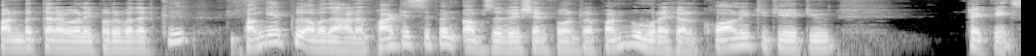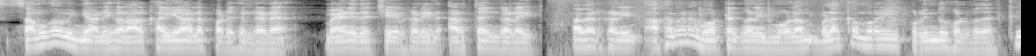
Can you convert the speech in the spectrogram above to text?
பண்பு தரவுகளை பெறுவதற்கு பங்கேற்பு அவதானம் பார்ட்டிசிபென்ட் அப்சர்வேஷன் போன்ற பண்பு முறைகள் குவாலிட்டேட்டிவ் டெக்னிக்ஸ் சமூக விஞ்ஞானிகளால் கையாளப்படுகின்றன. மனித செயல்களின் அர்த்தங்களை அவர்களின் அகமன ஓட்டங்களின் மூலம் விளக்க முறையில் புரிந்து கொள்வதற்கு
